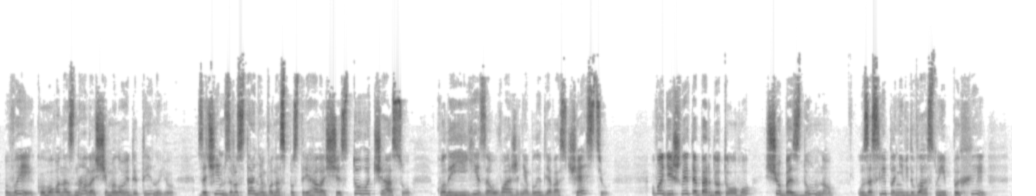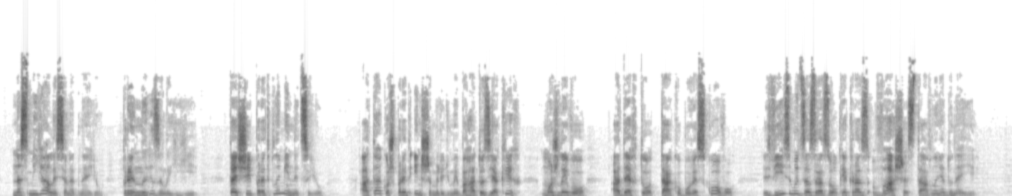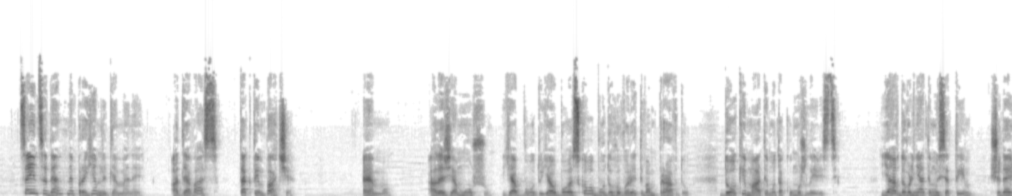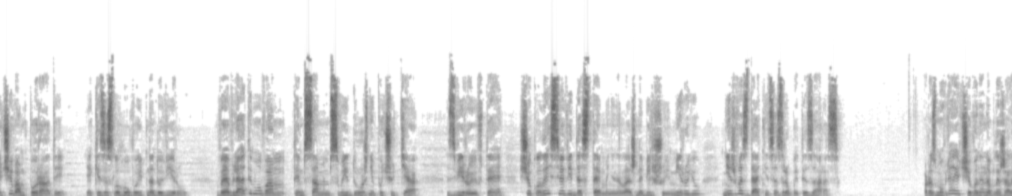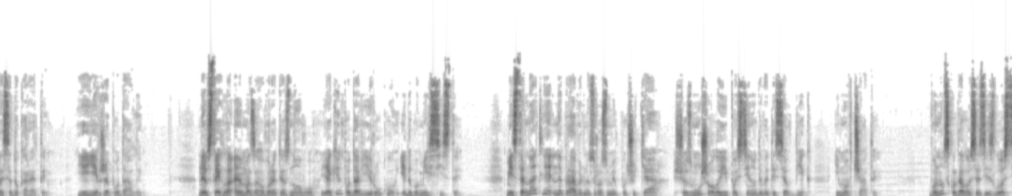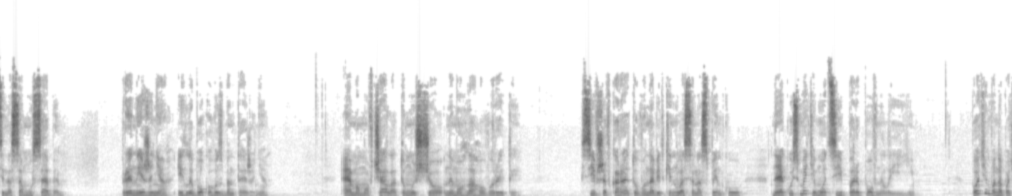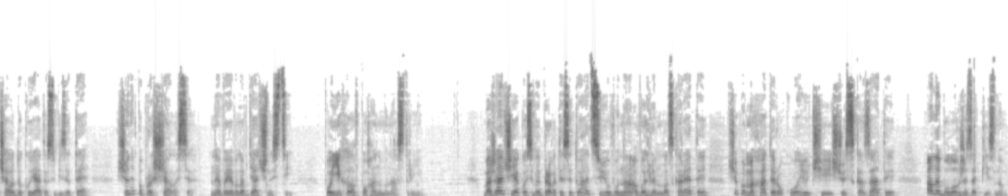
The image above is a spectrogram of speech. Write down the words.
Ви, кого вона знала ще малою дитиною, за чим зростанням вона спостерігала ще з того часу, коли її зауваження були для вас честю, ви дійшли тепер до того, що бездумно, у засліпленні від власної пихи, насміялися над нею, принизили її, та ще й перед племінницею, а також перед іншими людьми, багато з яких, можливо, а дехто так обов'язково, візьмуть за зразок якраз ваше ставлення до неї. Цей інцидент неприємний для мене, а для вас так тим паче. Еммо, але ж я мушу, я буду, я обов'язково буду говорити вам правду, доки матиму таку можливість. Я вдовольнятимуся тим, що, даючи вам поради, які заслуговують на довіру, виявлятиму вам тим самим свої дружні почуття, з вірою в те, що колись ви віддасте мені належне більшою мірою, ніж ви здатні це зробити зараз. Розмовляючи, вони наближалися до карети. Її вже подали. Не встигла Емма заговорити знову, як він подав їй руку і допоміг сісти. Містер Натлі неправильно зрозумів почуття, що змушувало її постійно дивитися вбік і мовчати. Воно складалося зі злості на саму себе, приниження і глибокого збентеження. Ема мовчала, тому що не могла говорити. Сівши в карету, вона відкинулася на спинку, на якусь мить емоції переповнили її. Потім вона почала докоряти собі за те, що не попрощалася, не виявила вдячності, поїхала в поганому настрої. Бажаючи якось виправити ситуацію, вона виглянула з карети, щоб помахати рукою чи щось сказати, але було вже запізно.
